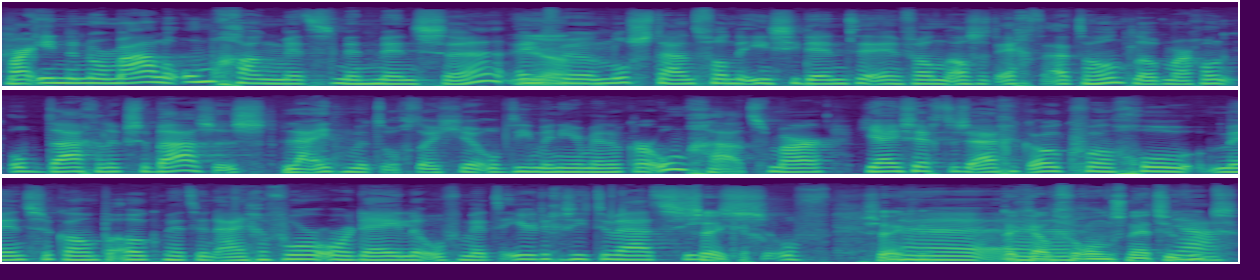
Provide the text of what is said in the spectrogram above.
Maar in de normale omgang met, met mensen, even ja. losstaand van de incidenten en van als het echt uit de hand loopt, maar gewoon op dagelijkse basis, lijkt me toch dat je op die manier met elkaar omgaat. Maar jij zegt dus eigenlijk ook van, goh, mensen kampen ook met hun eigen vooroordelen of met eerdere situaties. Zeker. Of, Zeker. Uh, dat geldt voor ons net zo ja. goed.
